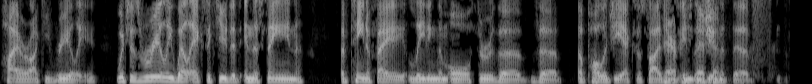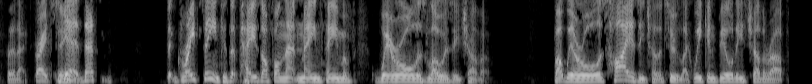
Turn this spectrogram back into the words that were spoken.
hierarchy really, which is really well executed in the scene of Tina Fey leading them all through the the apology exercises Therapy in the session. gym at the, the third act. great scene. Yeah, that's the great scene because it pays off on that main theme of we're all as low as each other, but we're all as high as each other too. Like we can build each other up,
